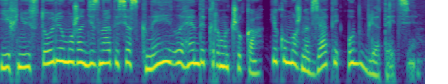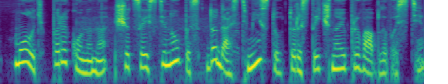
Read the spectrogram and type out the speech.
їхню історію можна дізнатися з книги легенди Кременчука, яку можна взяти у бібліотеці. Молодь переконана, що цей стінопис додасть місту туристичної привабливості.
